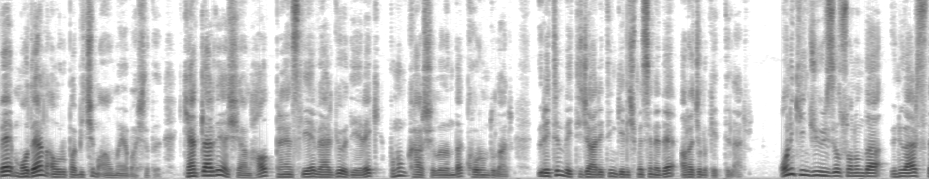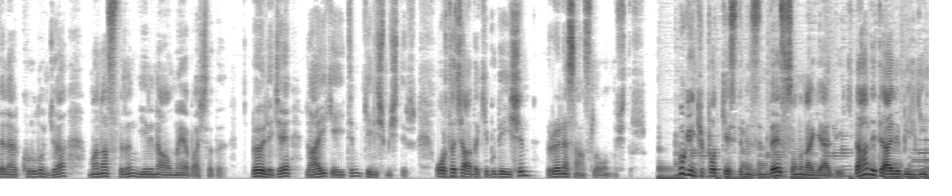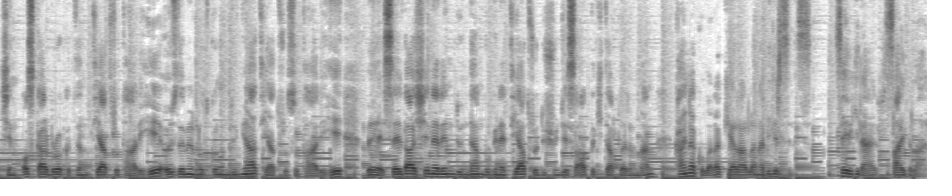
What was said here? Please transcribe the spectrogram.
Ve modern Avrupa biçim almaya başladı. Kentlerde yaşayan halk prensliğe vergi ödeyerek bunun karşılığında korundular. Üretim ve ticaretin gelişmesine de aracılık ettiler. 12. yüzyıl sonunda üniversiteler kurulunca manastırın yerini almaya başladı. Böylece laik eğitim gelişmiştir. Orta çağdaki bu değişim Rönesans'la olmuştur. Bugünkü podcast'imizin de sonuna geldik. Daha detaylı bilgi için Oscar Brockett'ın tiyatro tarihi, Özdemir Nutku'nun dünya tiyatrosu tarihi ve Sevda Şener'in Dünden Bugüne Tiyatro Düşüncesi adlı kitaplarından kaynak olarak yararlanabilirsiniz. Sevgiler, saygılar.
